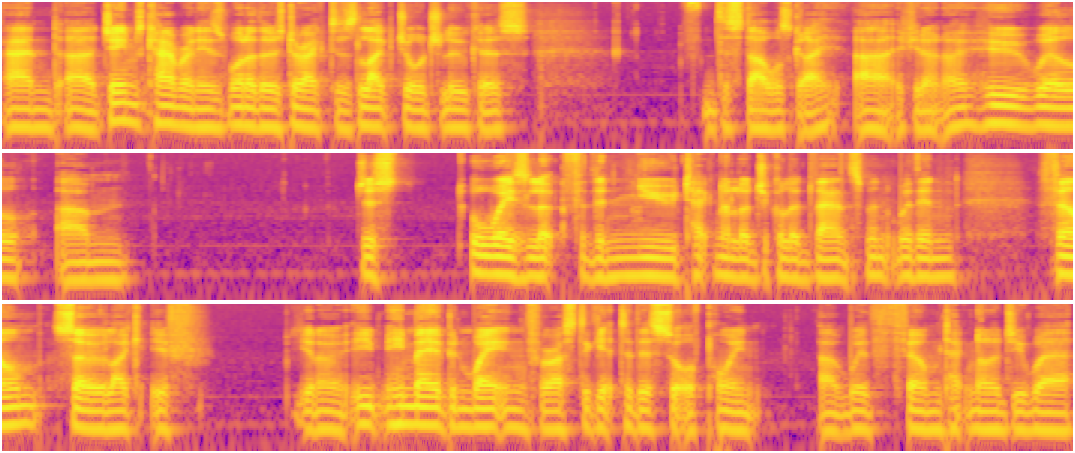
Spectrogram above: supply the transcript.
and uh, James Cameron is one of those directors like George Lucas the Star Wars guy, uh, if you don't know, who will um, just always look for the new technological advancement within film. So, like, if you know, he he may have been waiting for us to get to this sort of point uh, with film technology where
